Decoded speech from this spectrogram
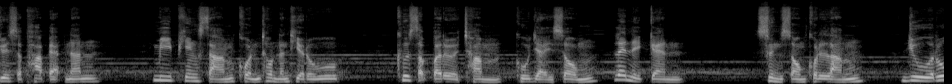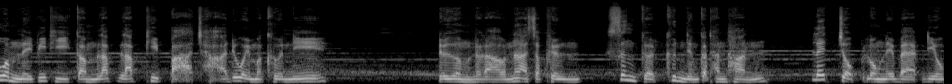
ด้วยสภาพแบบนั้น มีเพียงสามคนเท่านั้นที่รู้ คือสับปะเลอชำครูใหญ่สมและในแกน ซึ่งสองคนหลังอยู่ร่วมในพิธีกรรมลับๆที่ป่าช้าด้วยเมื่อคืนนี้ เรื่องราวน่าสะพรึงซึ่งเกิดขึ้นอย่างกระทันหัน และจบลงในแบบเดียว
